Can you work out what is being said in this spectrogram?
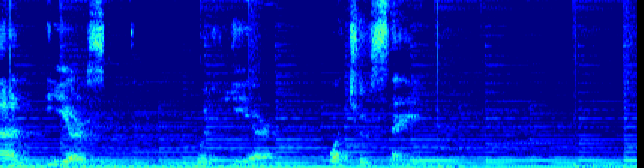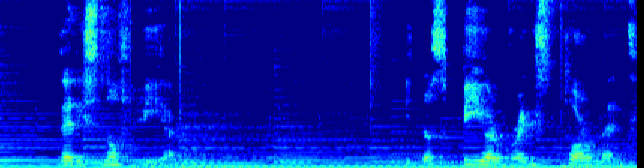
and ears will hear what you're saying. There is no fear because fear brings torment.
